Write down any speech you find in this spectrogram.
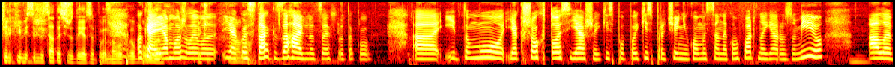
Тільки 80 тисяч, здається, новоприбулих. Окей, я можливо Якщо- якось так загальну цифру таку. А, і тому, якщо хтось є, що якісь по, по якійсь причині комусь це некомфортно, я розумію. Але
